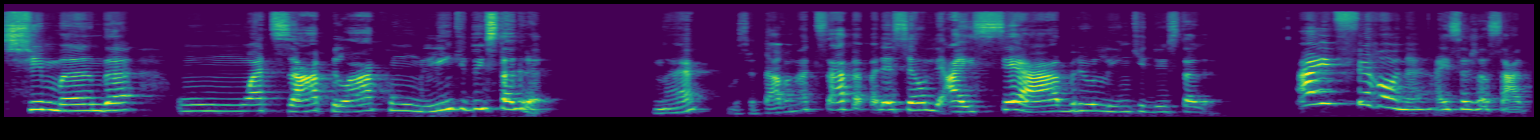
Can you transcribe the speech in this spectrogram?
te manda um WhatsApp lá com um link do Instagram, né? Você estava no WhatsApp, apareceu, aí você abre o link do Instagram. Aí ferrou, né? Aí você já sabe.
